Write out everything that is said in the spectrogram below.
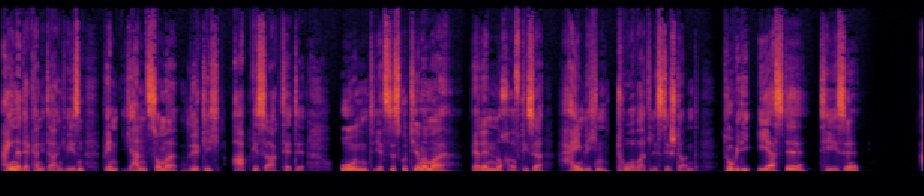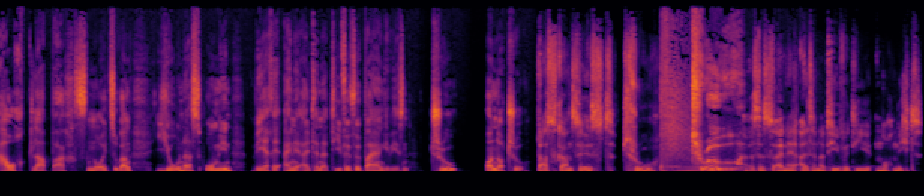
einer der Kandidaten gewesen, wenn Jan Sommer wirklich abgesagt hätte. Und jetzt diskutieren wir mal, wer denn noch auf dieser heimlichen Torwartliste stand. Tobi, die erste These, auch Gladbachs Neuzugang Jonas Omlin wäre eine Alternative für Bayern gewesen. True or not true? Das Ganze ist true. True. Es ist eine Alternative, die noch nicht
